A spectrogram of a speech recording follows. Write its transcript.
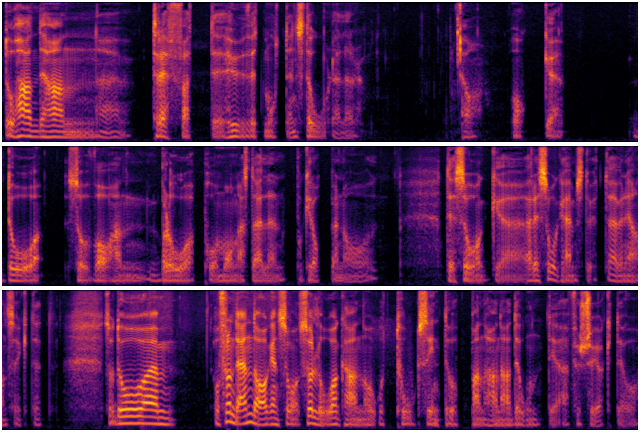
då hade han eh, träffat Eh, huvudet mot en stol. Eller, ja, och eh, då så var han blå på många ställen på kroppen och det såg, eh, det såg hemskt ut, även i ansiktet. Så då, och från den dagen så, så låg han och, och togs inte upp. Han, han hade ont. Jag försökte att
